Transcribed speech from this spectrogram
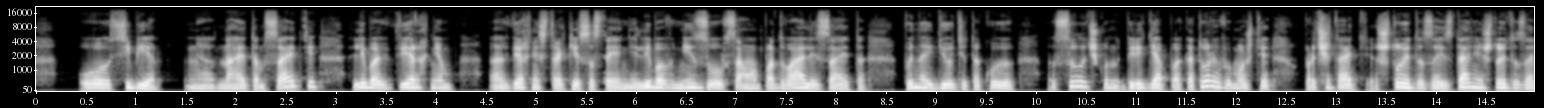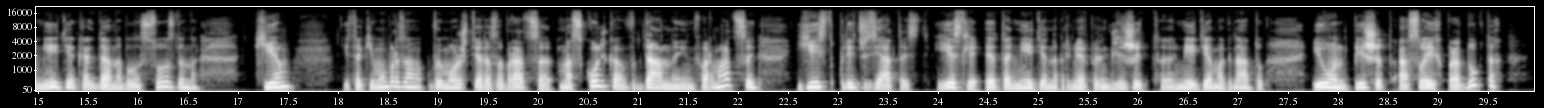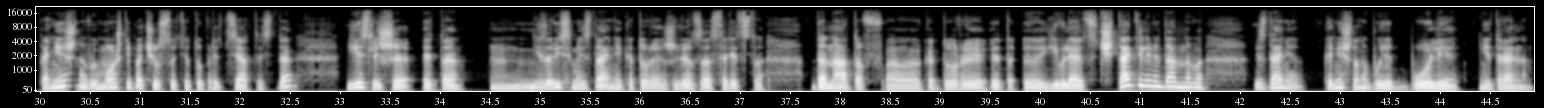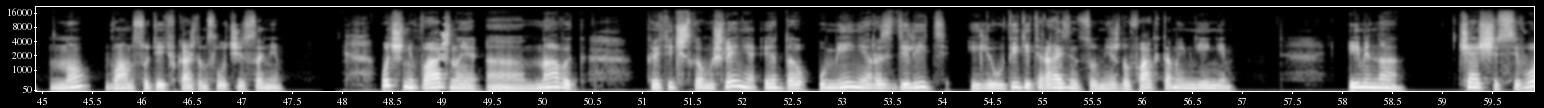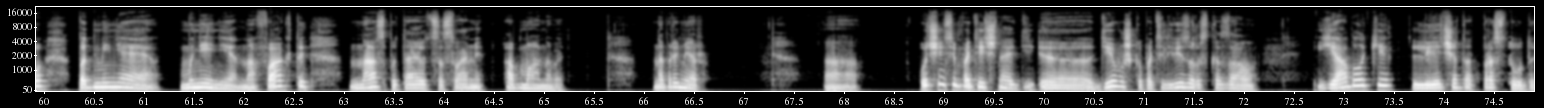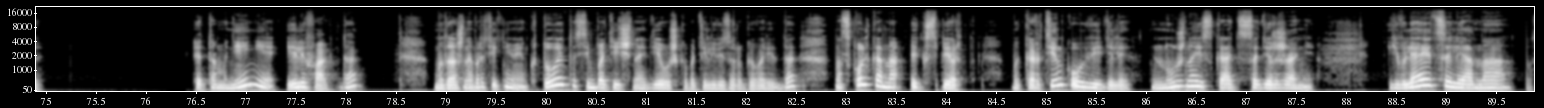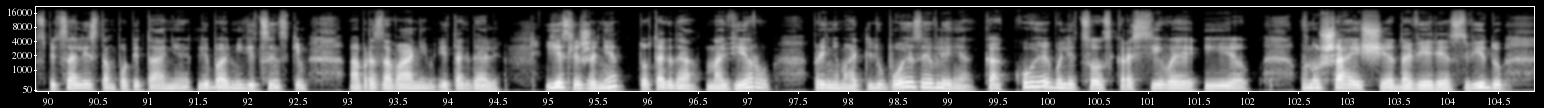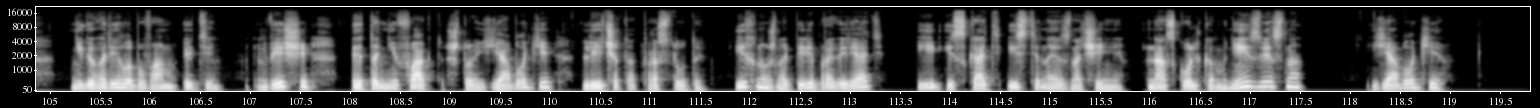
о себе на этом сайте, либо в верхнем Э, в верхней строке состояния, либо внизу, в самом подвале сайта, вы найдете такую ссылочку, перейдя по которой вы можете прочитать, что это за издание, что это за медиа, когда она была создана, кем. И таким образом вы можете разобраться, насколько в данной информации есть предвзятость. Если это медиа, например, принадлежит э, медиамагнату, и он пишет о своих продуктах, конечно, вы можете почувствовать эту предвзятость. Да? Если же это независимое издание, которое живет за средства донатов, а, которые это, э, являются читателями данного издания, конечно, оно будет более нейтральным. Но вам судить в каждом случае самим. Очень важный э, навык критического мышления – это умение разделить или увидеть разницу между фактом и мнением. Именно чаще всего подменяя мнение на факты, нас пытаются с вами обманывать. Например, а, очень симпатичная э, девушка по телевизору сказала, яблоки лечат от простуды. Это мнение или факт, да? Мы должны обратить внимание, кто эта симпатичная девушка по телевизору говорит, да? Насколько она эксперт. Мы картинку увидели, нужно искать содержание. Является ли она специалистом по питанию, либо медицинским образованием и так далее. Если же нет, то тогда на веру принимать любое заявление, какое бы лицо красивое и внушающее доверие с виду не говорило бы вам эти вещи, это не факт, что яблоки лечат от простуды. Их нужно перепроверять и искать истинное значение. Насколько мне известно, Яблоки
